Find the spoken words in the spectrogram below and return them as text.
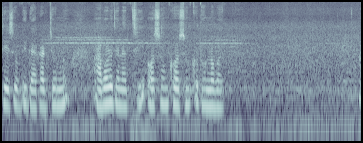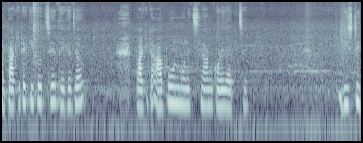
শেষ অবধি দেখার জন্য আবারও জানাচ্ছি অসংখ্য অসংখ্য ধন্যবাদ। আর পাখিটা কি করছে দেখে যাও। পাখিটা আপন মনে স্নান করে যাচ্ছে। বৃষ্টির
